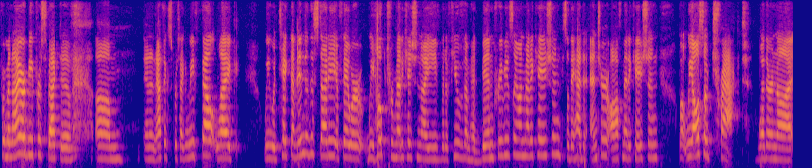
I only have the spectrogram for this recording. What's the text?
From an IRB perspective um, and an ethics perspective, we felt like we would take them into the study if they were, we hoped for medication naive, but a few of them had been previously on medication, so they had to enter off medication. but we also tracked whether or not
